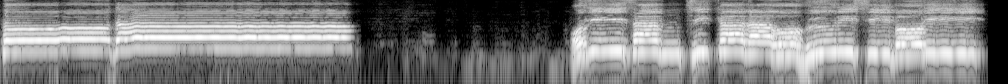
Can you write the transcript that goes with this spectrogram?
闘いさん力を振り絞り、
